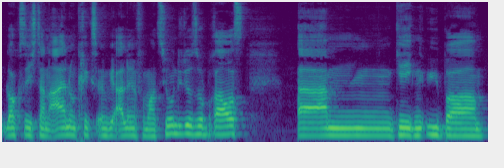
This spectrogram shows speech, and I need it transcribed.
loggst du dich dann ein und kriegst irgendwie alle Informationen, die du so brauchst. Ähm, gegenüber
